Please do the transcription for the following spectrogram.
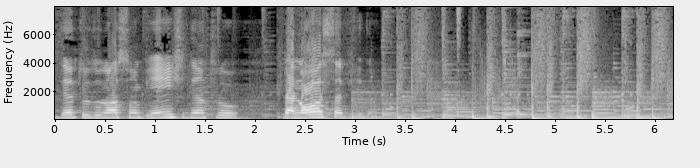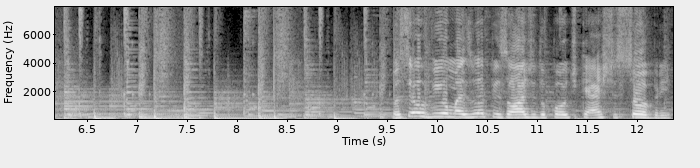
Dentro do nosso ambiente, dentro da nossa vida. Você ouviu mais um episódio do podcast sobre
